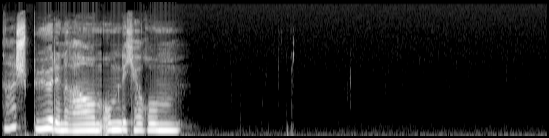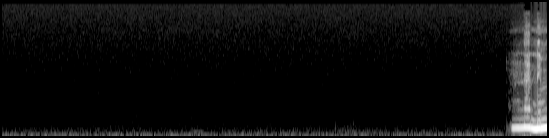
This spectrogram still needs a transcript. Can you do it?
Na, spür den Raum um dich herum. nimm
